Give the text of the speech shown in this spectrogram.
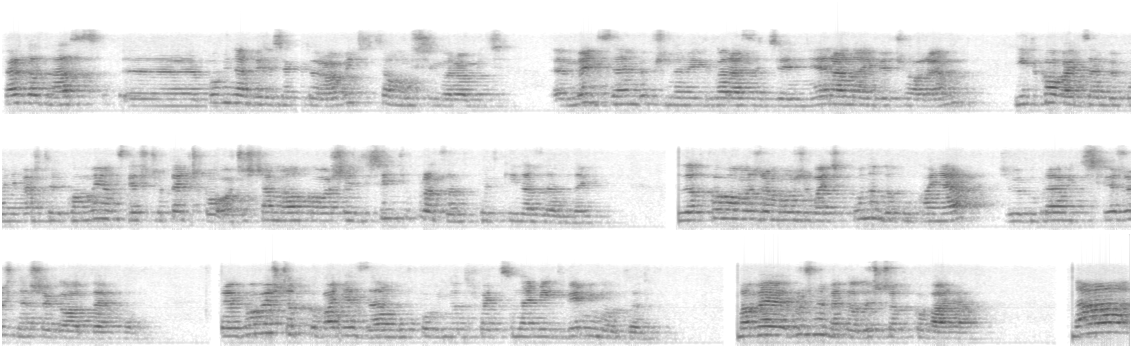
Każda z nas y, powinna wiedzieć, jak to robić, co musimy robić. Y, myć zęby przynajmniej dwa razy dziennie, rano i wieczorem. Nitkować zęby, ponieważ tylko myjąc je szczoteczką oczyszczamy około 60% płytki nazębnej. Dodatkowo możemy używać płynu do płukania, żeby poprawić świeżość naszego oddechu. Prawidłowe szczotkowanie zębów powinno trwać co najmniej 2 minuty. Mamy różne metody szczotkowania. Na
